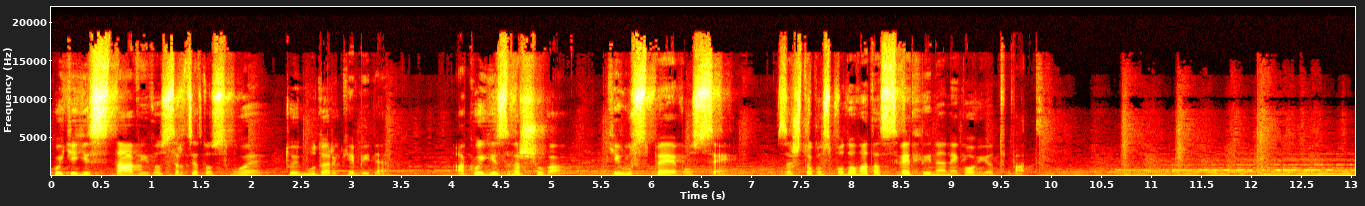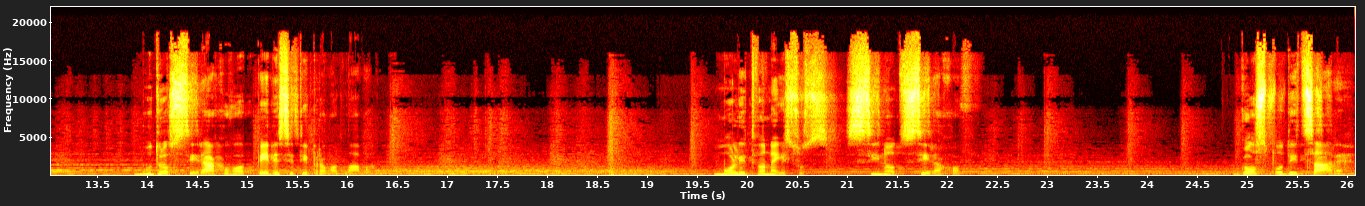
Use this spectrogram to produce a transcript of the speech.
кој ќе ги стави во срцето свое, тој мудар ќе биде. А кој ги звршува, ќе успее во се, зашто Господовата светлина неговиот пат. Мудрост Сиракова, 51 глава. Молитва на Исус, синот Сирахов. Господи царе,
